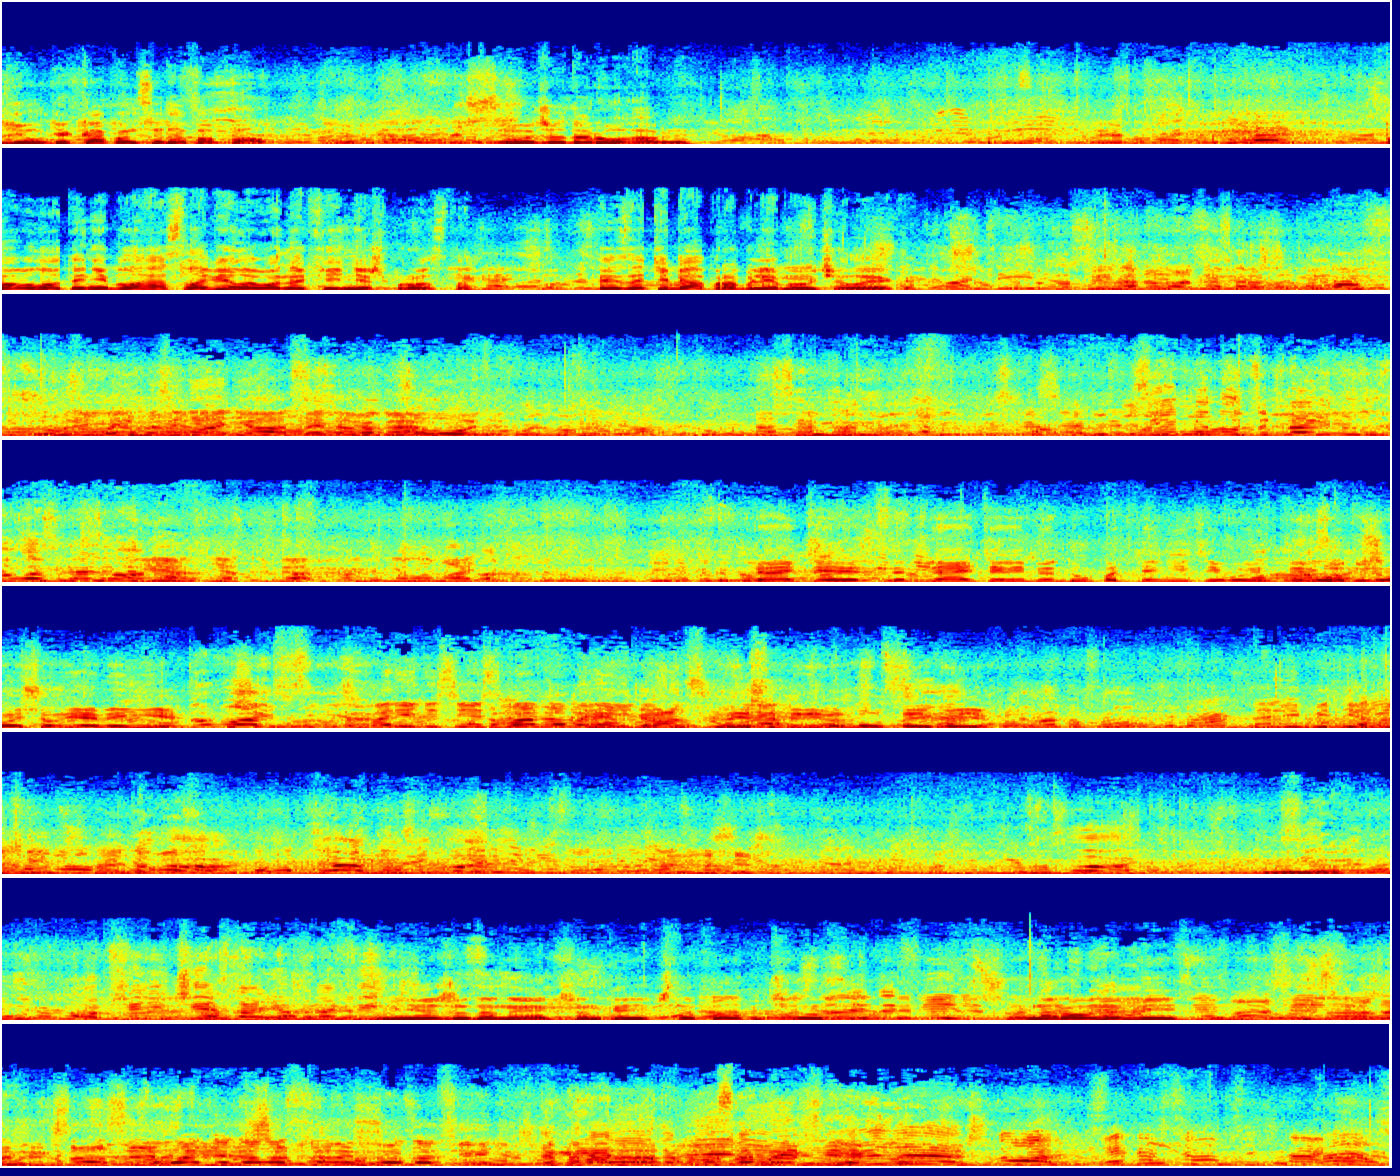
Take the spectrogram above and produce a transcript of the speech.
Елки, как он сюда попал? Вот же дорога, блин. Павло, ты не благословил его на финиш просто. Это из-за тебя проблемы у человека. Посреди радиация там в салоне. 7 минут цепляли минут, залазь назад. Нет, нет, ребят, не ломайте машину. Цепляйте, цепляйте лебеду, подтяните его и вперед. У него еще время есть. Давай все. Боритесь, есть время боритесь. Гранд с крыши перевернулся и выехал. На лебеде на финиш надо. Давай. Сейчас, давай. Давай. Да. Вообще нечестно, они уже на финише. Неожиданный экшен, конечно, получился. На ровном месте. Давайте голосуем, кто за финиш. Так реально это было самое эффектное.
